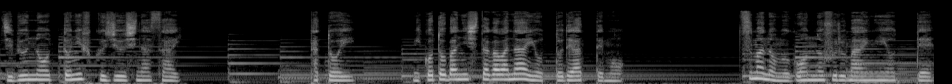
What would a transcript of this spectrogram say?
自分の夫に服従しなさい。たとえ、御言葉に従わない夫であっても、妻の無言の振る舞いによって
